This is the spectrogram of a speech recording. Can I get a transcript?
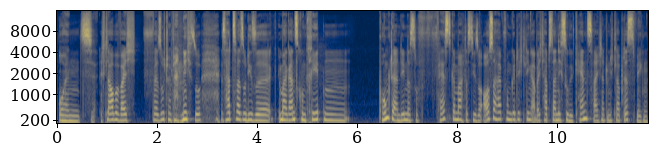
Und ich glaube, weil ich versucht habe, dann nicht so, es hat zwar so diese immer ganz konkreten Punkte, an denen das so festgemacht ist, die so außerhalb vom Gedicht liegen, aber ich habe es da nicht so gekennzeichnet und ich glaube, deswegen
